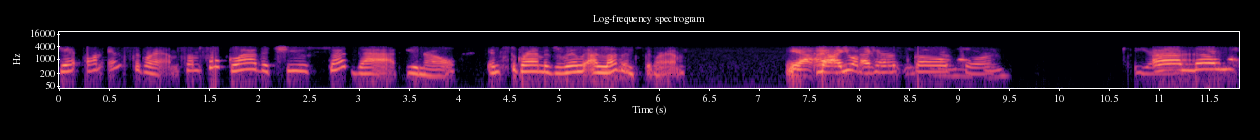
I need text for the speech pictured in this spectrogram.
Get on Instagram. So I'm so glad that you said that. You know, Instagram is really. I love Instagram. Yeah. Now, I, are you on I, Periscope or? Yeah. Um, no, not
